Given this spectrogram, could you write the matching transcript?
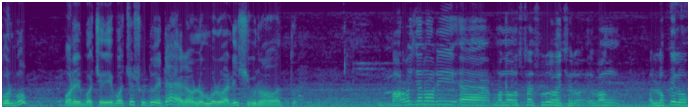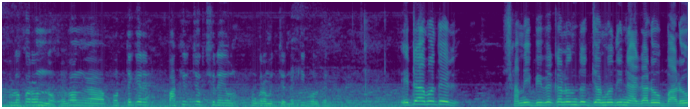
করব পরের বছর। এবছর শুধু এটা এগারো নম্বর ওয়ার্ডেই সিংহবাদ্য বারোই জানুয়ারি মানে অনুষ্ঠান শুরু হয়েছিল এবং লোকে লোক, লোকারণ্য এবং প্রত্যেকের পাখির চোখ ছিল এই প্রোগ্রামের জন্য। কি বলবেন? এটা আমাদের স্বামী বিবেকানন্দর জন্মদিন এগারো, বারো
